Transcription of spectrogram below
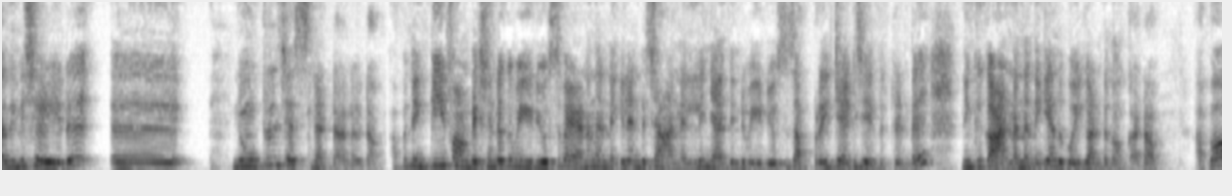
അതിന്റെ ഷെയ്ഡ് ന്യൂട്രൽ ചെസ്റ്റ്നട്ട് ആണ് കേട്ടോ അപ്പോൾ നിങ്ങൾക്ക് ഈ ഫൗണ്ടേഷന്റെ ഒക്കെ വീഡിയോസ് വേണമെന്നുണ്ടെങ്കിൽ എന്റെ ചാനലിൽ ഞാൻ ഇതിന്റെ വീഡിയോസ് സെപ്പറേറ്റ് ആയിട്ട് ചെയ്തിട്ടുണ്ട്. നിങ്ങൾക്ക് കാണണമെന്നുണ്ടെങ്കിൽ അത് പോയി കണ്ടു നോക്കാം കേട്ടോ അപ്പോൾ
